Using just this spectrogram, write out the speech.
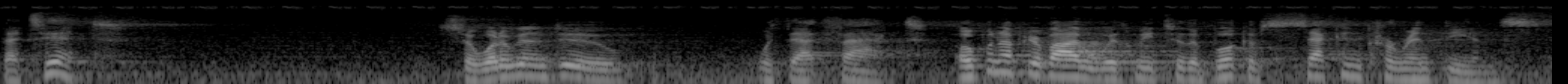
That's it. So, what are we going to do with that fact? Open up your Bible with me to the book of Second Corinthians.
